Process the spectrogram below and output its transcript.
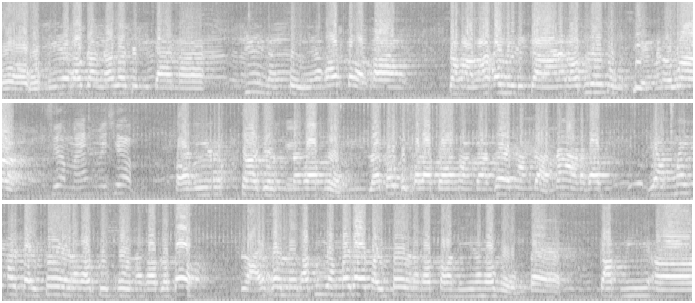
ก็วันนี้นะครับดังนั้นเราจะมีการมายื่นหนังสือนะครับต่อทางสหรัฐอเมริกานะครับ เพื่อส่งเสียงนะครับว่า เชื่อมไหมไม่เชื่อม ตอนนี้นะครับประชาชนนะครับผมแล้วก็บุคลากรทางการแพทย์ทางด่านหน้านะครับ ยังไม่ได้ไฟเซอร์นะครับทุกคนนะครับ แล้วก็หลายคนเลยครับที่ยังไม่ได้ไฟเซอร์นะครับ ตอนนี้นะครับผมแต่กลับมีเอ่อ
